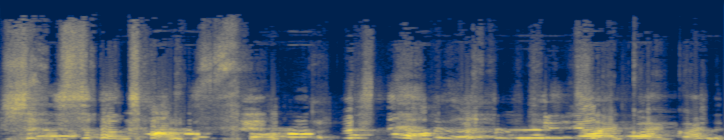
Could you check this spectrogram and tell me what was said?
深色场所，听起来怪怪的。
